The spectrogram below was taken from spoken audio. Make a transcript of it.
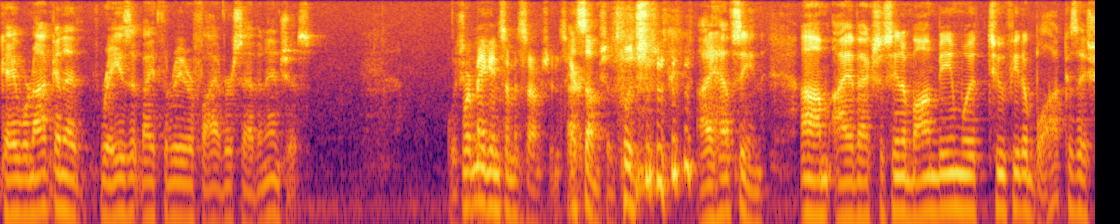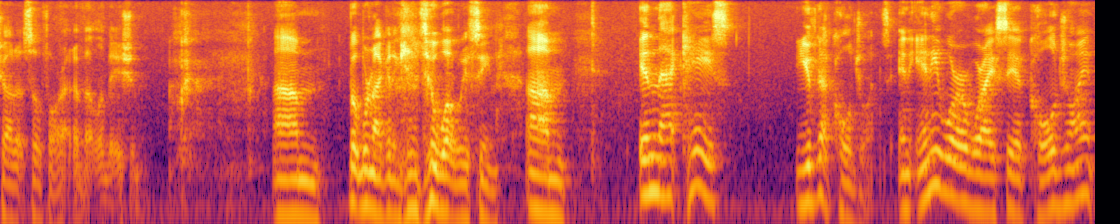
Okay, we're not going to raise it by three or five or seven inches. Which We're making some assumptions here. assumptions, which I have seen. Um, I have actually seen a bond beam with two feet of block because they shot it so far out of elevation. Um, but we're not going to get into what we've seen. Um, in that case, you've got cold joints, and anywhere where I see a cold joint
